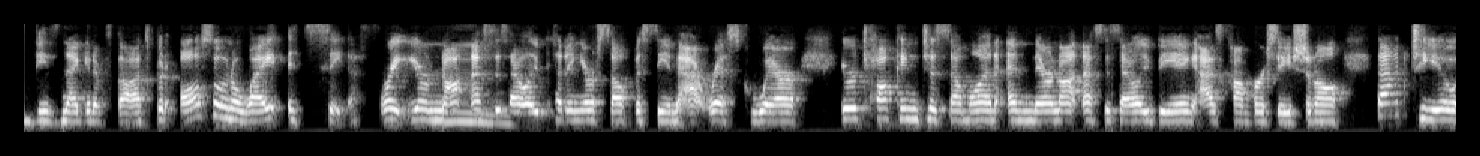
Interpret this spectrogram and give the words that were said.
these negative thoughts, but also in a way it's safe, right? You're not mm. necessarily putting your self esteem at risk where you're talking to someone and they're not necessarily being as conversational back to you,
